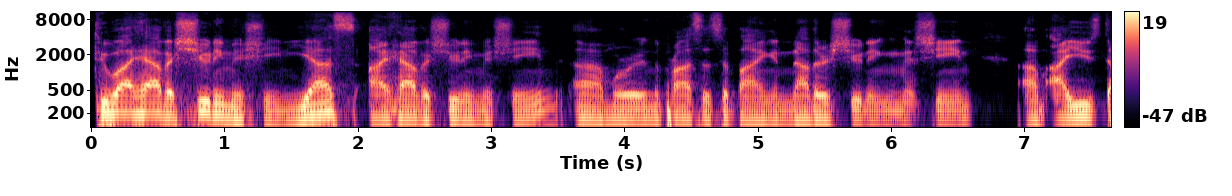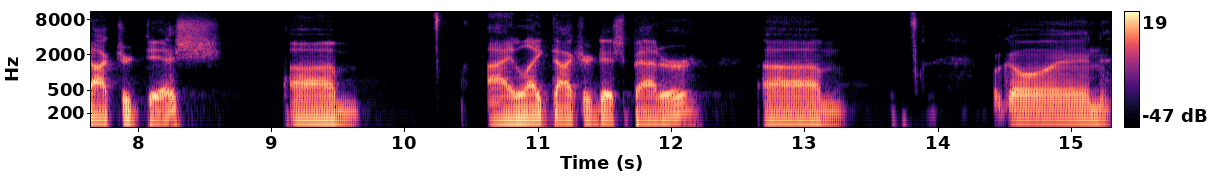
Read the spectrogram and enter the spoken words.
do I have a shooting machine? Yes, I have a shooting machine. Um, we're in the process of buying another shooting machine. Um, I use Dr. Dish. Um, I like Dr. Dish better. Um, we're going.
